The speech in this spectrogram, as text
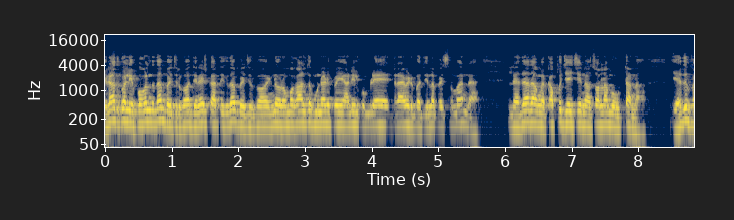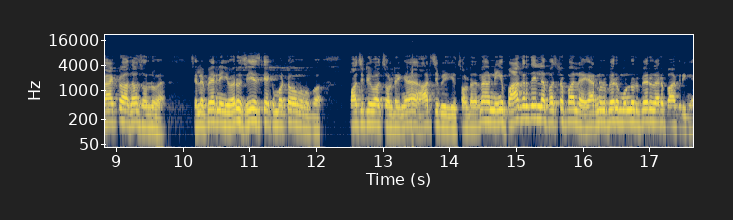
விராட் கோலி புகழ்ந்து தான் பேசியிருக்கோம். தினேஷ் கார்த்திக் தான் பேசியிருக்கோம். இன்னும் ரொம்ப காலத்துக்கு முன்னாடி போய் அனில் கும்ப்ளே டிராவிட் பற்றிலாம் பேசணுமா என்ன? இல்லை ஏதாவது அவங்க கப்பு ஜெயிச்சு நான் சொல்லாமல் விட்டேன்னா எது ஃபேக்டோ அதான் சொல்லுவேன். சில பேர் நீங்கள் வெறும் சிஎஸ்கேக்கு மட்டும் பாசிட்டிவாக சொல்கிறீங்க ஆர்சிபிக்கு சொல்கிறதுனா நீங்கள் பார்க்குறதே இல்லை ஃபர்ஸ்ட் ஆஃப் ஆல் இரநூறு பேர் முந்நூறு பேர் வேறு பார்க்குறீங்க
